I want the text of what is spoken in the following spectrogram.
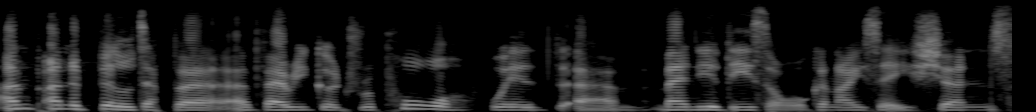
and, and build up a, a, very good rapport with um, many of these organisations.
